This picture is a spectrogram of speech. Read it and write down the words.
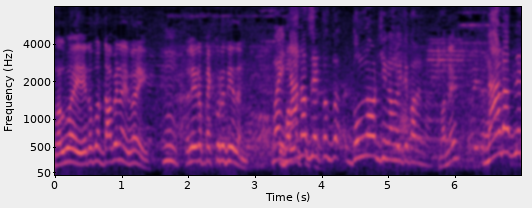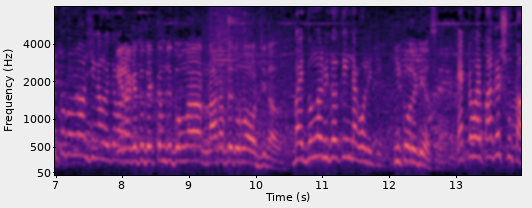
লাল ভাই এটা তো ডাবে নাই ভাই। তাহলে এটা প্যাক করে দিয়ে দেন। ভাই তো দোলনা অরিজিনাল হইতে পারে না। মানে? তো দোলনা অরিজিনাল হইতে পারে না। আগে তো দেখতাম যে দোলনা না ডাবলে দোলনা অরিজিনাল ভাই দোলনার ভিতরে তিনটা কোয়ালিটি কি কোয়ালিটি আছে? একটা হয় পাটের সুতা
